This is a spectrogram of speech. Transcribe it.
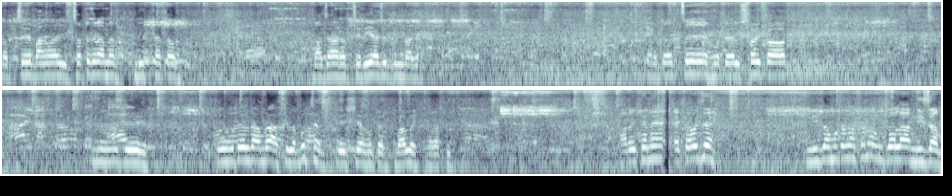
সবচেয়ে বাংলাদেশ, চট্টগ্রামের বিখ্যাত বাজার হচ্ছে রিয়াজউদ্দিন বাজার। এটা হচ্ছে হোটেল সৈকত। এই হোটেলটা আমরা আসছিলাম, বুঝছেন? এশিয়ান হোটেল, ভালোই আর এখানে একটা ওই যে নিজাম হোটেল আছে না, উজালা নিজাম।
